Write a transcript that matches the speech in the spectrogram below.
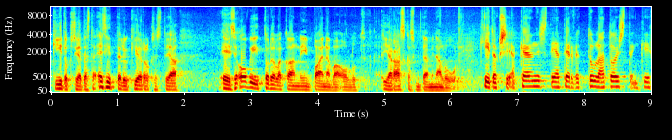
kiitoksia tästä esittelykierroksesta. Ja ei se ovi todellakaan niin painava ollut ja raskas, mitä minä luulin. Kiitoksia käynnistä ja tervetuloa toistenkin.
